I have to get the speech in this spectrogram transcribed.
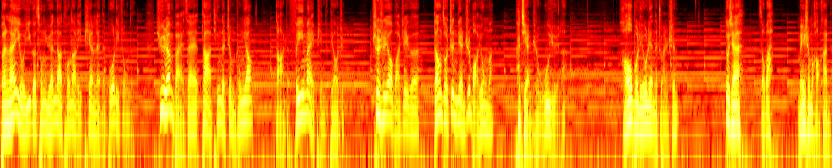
本来有一个从袁大头那里骗来的玻璃种的，居然摆在大厅的正中央，打着非卖品的标志。这是要把这个？当做镇店之宝用吗？他 简直无语了，毫不留恋的转身，杜钱，走吧，没什么好看的。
